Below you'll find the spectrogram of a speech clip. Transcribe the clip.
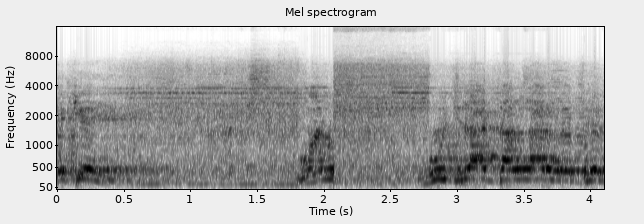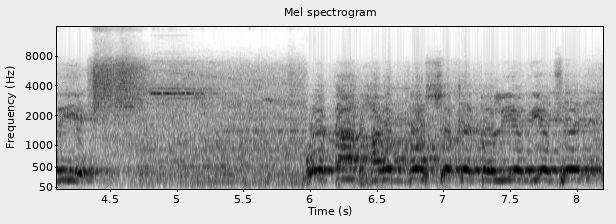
থেকেই মানুষ গুজরাট দাঙ্গার মধ্যে দিয়ে গোটা ভারতবর্ষকে তলিয়ে দিয়েছে,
